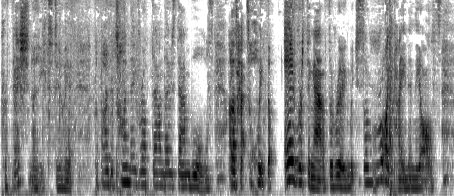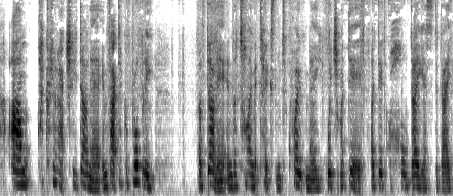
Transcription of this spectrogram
professionally to do it. But by the time they've rubbed down those damn walls and I've had to hoik the, everything out of the room, which is a right pain in the arse, um, I could have actually done it. In fact, I could probably have done it in the time it takes them to quote me, which I did. I did a whole day yesterday.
